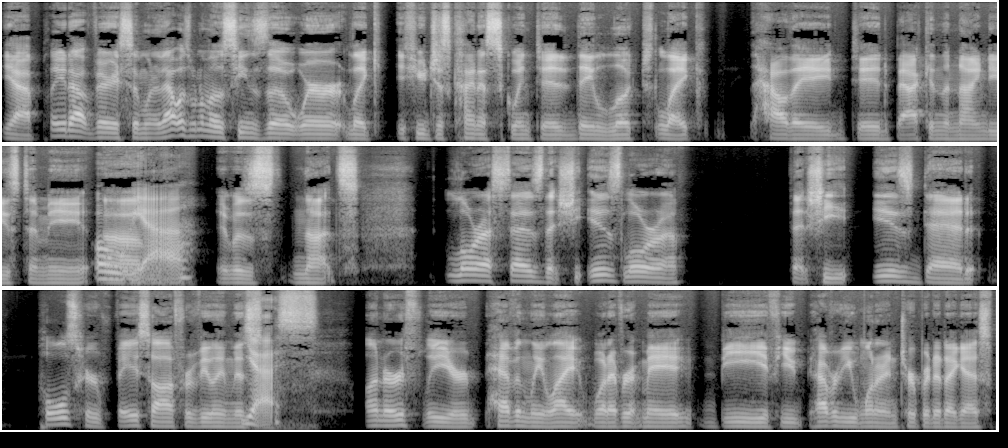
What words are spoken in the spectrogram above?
Yeah, played out very similar. That was one of those scenes though where like if you just kind of squinted, they looked like how they did back in the 90s to me. Oh Um, yeah. It was nuts. Laura says that she is Laura, that she is dead, pulls her face off, revealing this Yes. unearthly or heavenly light, whatever it may be, if you however you want to interpret it, I guess.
